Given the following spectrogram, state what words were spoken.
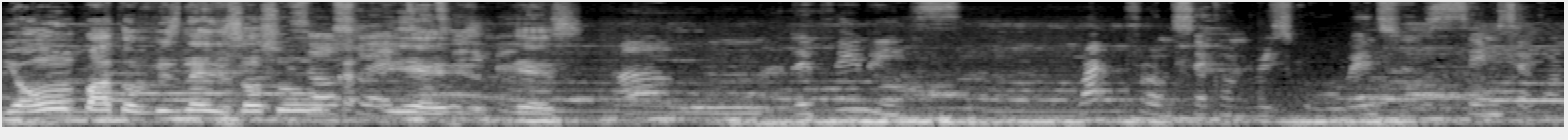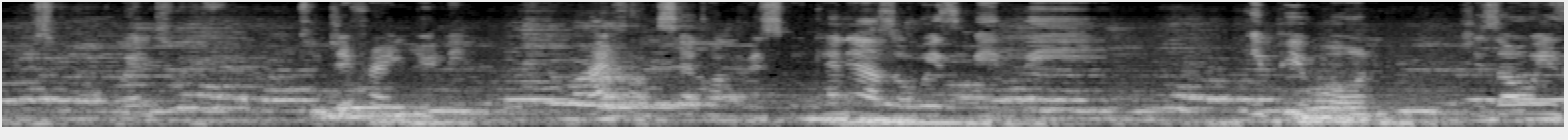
your own part of business is also, also yes, yes. Um, the thing is, right from secondary school, we went to the same secondary school, we went to, to different uni. Right from secondary school, Kehinde has always been the EP one. She's always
